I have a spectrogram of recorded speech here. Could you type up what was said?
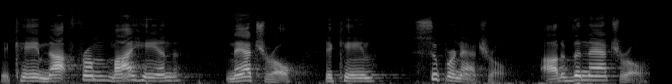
It came not from my hand, natural, it came supernatural, out of the natural.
